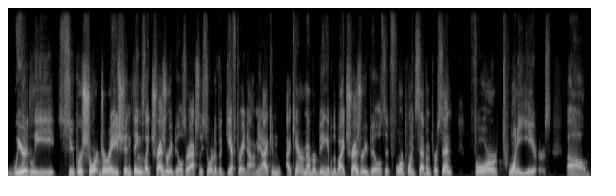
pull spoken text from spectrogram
weirdly super short duration things like treasury bills are actually sort of a gift right now. I mean, I can I can't remember being able to buy treasury bills at 4.7 percent for 20 years. Um,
